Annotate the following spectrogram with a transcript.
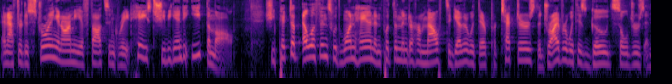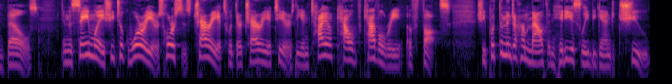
and after destroying an army of thoughts in great haste, she began to eat them all. She picked up elephants with one hand and put them into her mouth together with their protectors, the driver with his goads, soldiers, and bells. In the same way, she took warriors, horses, chariots with their charioteers, the entire cavalry of thoughts. She put them into her mouth and hideously began to chew.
